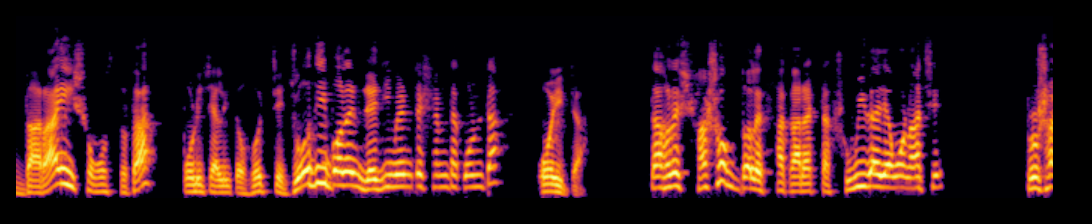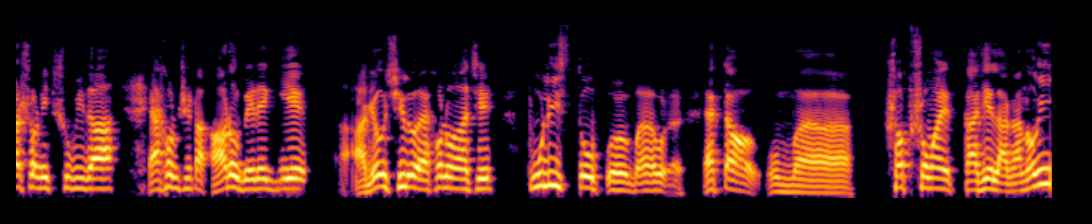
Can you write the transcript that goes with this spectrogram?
দ্বারাই সমস্তটা পরিচালিত হচ্ছে। যদি বলেন রেজিমেন্টেশনটা কোনটা? ওইটা। তাহলে শাসক দলে থাকার একটা সুবিধা যেমন আছে, প্রশাসনিক সুবিধা, এখন সেটা আরও বেড়ে গিয়ে, আগেও ছিল এখনও আছে। পুলিশ তো একটা সব সময় কাজে লাগানোই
